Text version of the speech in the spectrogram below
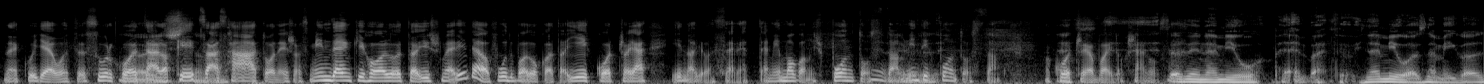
nek ugye ott szurkoltál a 200 háton, és azt mindenki hallotta, ismeri, de a futballokat, a jégkorcsaját én nagyon szerettem. Én magam is pontoztam, mindig pontoztam a korcsolya bajnokságokon. Ez azért nem jó, nem jó, az nem igaz.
